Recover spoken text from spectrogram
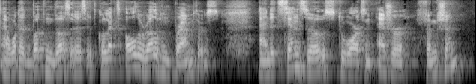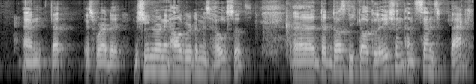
And what that button does is it collects all the relevant parameters and it sends those towards an Azure function. And that is where the machine learning algorithm is hosted. Uh, that does the calculation and sends back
